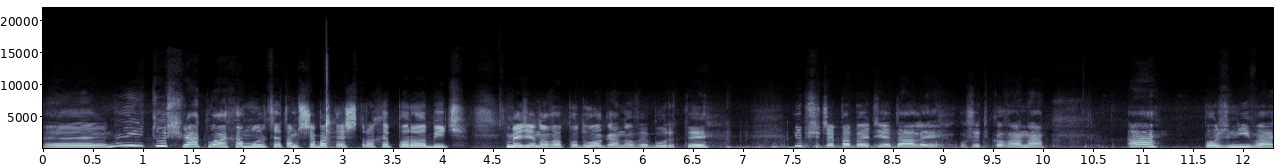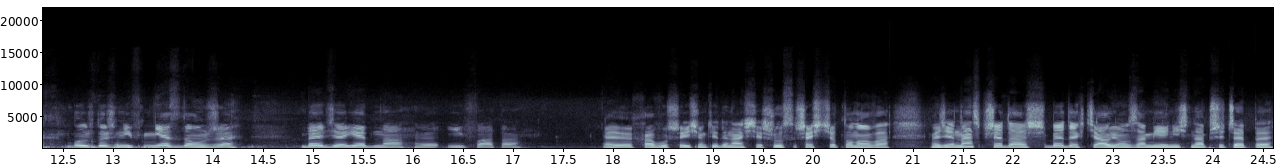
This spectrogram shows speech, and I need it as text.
Yy, No i tu światła, hamulce tam trzeba też trochę porobić. Będzie nowa podłoga, nowe burty i przyczepa będzie dalej użytkowana. A po żniwach, bo już do żniw nie zdążę, będzie jedna IFA ta e, HW6011 6-tonowa będzie na sprzedaż. Będę chciał ją zamienić na przyczepę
